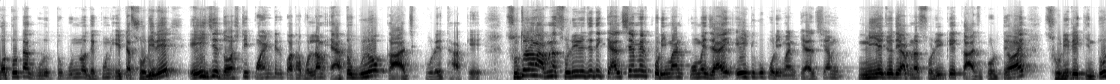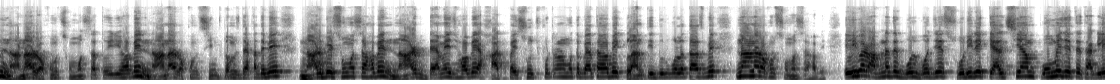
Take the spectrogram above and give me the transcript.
কতটা গুরুত্বপূর্ণ? দেখুন, এটা শরীরে এই যে দশটি পয়েন্টের কথা বললাম, এতগুলো কাজ করে থাকে। সুতরাং আপনার শরীরে যদি ক্যালসিয়ামের পরিমাণ কমে যায়, এইটুকু পরিমাণ ক্যালসিয়াম নিয়ে যদি আপনার শরীরকে কাজ করতে হয়, শরীরে কিন্তু নানা রকম সমস্যা তৈরি হবে, নানা রকম সিমটমস দেখা দেবে নার্ভের সমস্যা হবে নার্ভ ড্যামেজ হবে, হাত পায়ে সূচ ফোটানোর মতো ব্যথা হবে, ক্লান্তি, দুর্বলতা আসবে, নানা রকম সমস্যা হবে। এইবার আপনাদের বলব যে শরীরে ক্যালসিয়াম কমে যেতে থাকলে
